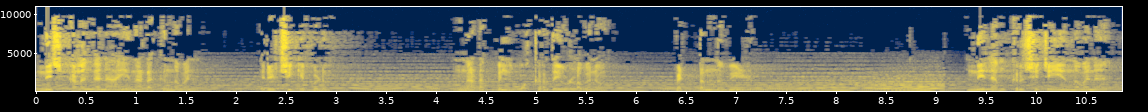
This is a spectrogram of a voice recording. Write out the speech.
നിഷ്കളങ്കനായി നടക്കുന്നവൻ രക്ഷിക്കപ്പെടും. നടപ്പിൽ വക്രതയുള്ളവനോ പെട്ടെന്ന് വീഴും. നിലം കൃഷി ചെയ്യുന്നവന്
